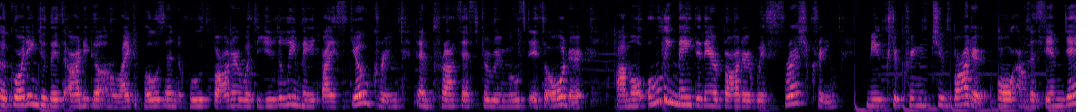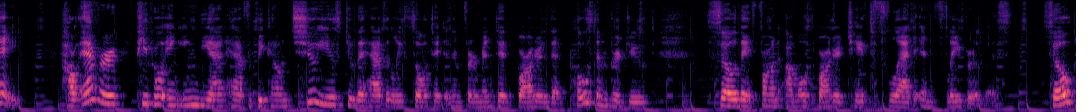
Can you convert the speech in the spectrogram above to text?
According to this article, unlike Polson, whose butter was usually made by still cream, then processed to remove its odor, Amul only made their butter with fresh cream, milked cream to butter, all on the same day. However, people in India have become too used to the heavily salted and fermented butter that Polson produced, so they found Amul's butter taste flat and flavorless. So,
